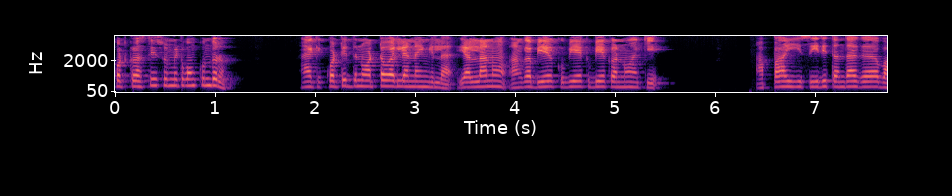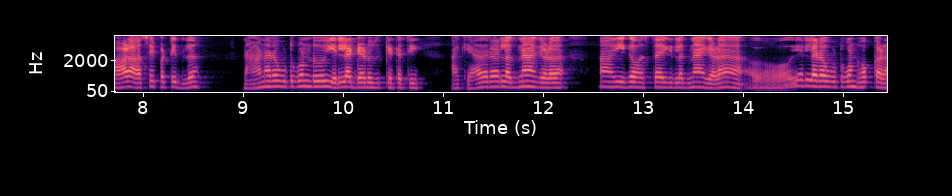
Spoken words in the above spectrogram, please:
ಕೊಟ್ಟು ಕಳಿಸ್ತಿ? ಸುಮ್ಮ ಇಟ್ಕೊಂಡು ಕುಂದ್ರು. ಆಕೆ ಕೊಟ್ಟಿದ್ದನ್ನು ಒಟ್ಟವಲ್ಲ ಅನ್ನಂಗಿಲ್ಲ. ಎಲ್ಲಾನು ಹಂಗ ಬೇಕು ಬೇಕು ಬೇಕು ಅನ್ನೋ ಆಕಿ. ಅಪ್ಪ, ಈ ಸೀರೆ ತಂದಾಗ ಭಾಳ ಆಸೆ ಪಟ್ಟಿದ್ಲು. ನಾನಾರ ಉಟ್ಕೊಂಡು ಎಲ್ಲ ಅಡ್ಡಾಡೋದು ಕೆಟ್ಟತಿ. ಆಕೆ ಯಾವ್ದಾರ ಲಗ್ನ ಆಗ್ಯಾಳ ಈಗ ಹೊಸ್ತಾಗಿ ಲಗ್ನ ಆಗ್ಯಾಳ ಎಲ್ಲಾರ ಉಟ್ಕೊಂಡು ಹೋಗ್ಕಳ.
